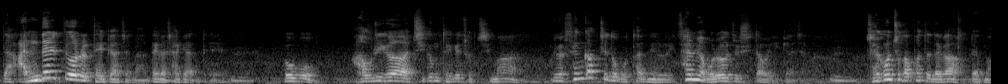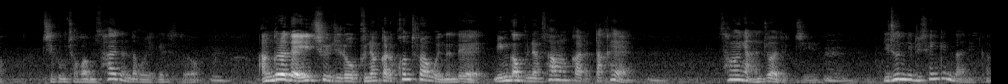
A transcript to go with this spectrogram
근데 안될 거를 대비하잖아. 내가 자기한테. 음. 여보, 아 우리가 지금 되게 좋지만 우리가 생각지도 못한 일로 삶이 어려워질 수 있다고 얘기하잖아. 음. 재건축 아파트 내가 그때 막 지금 저거 하면 사야 된다고 얘기를 했어요. 음. 안 그래도 HUG로 분양가를 컨트롤하고 있는데 민간 분양 상한가를 딱 해. 음. 상황이 안 좋아졌지. 음. 이런 일이 생긴다니까.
